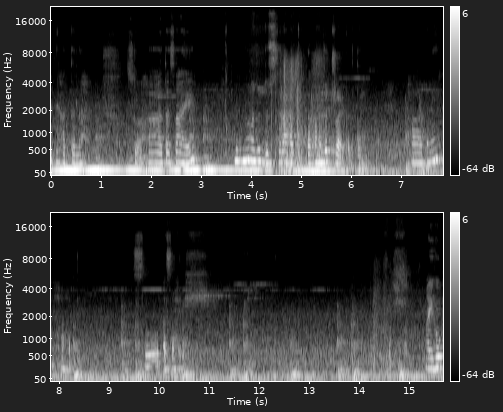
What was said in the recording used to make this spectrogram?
इथे हाताला. सो हा हात असा आहे. मी तुम्हाला माझा दुसरा हात दाखवण्याचा ट्राय करते. हा हात आणि हा हात. सो असा आहे. आय होप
